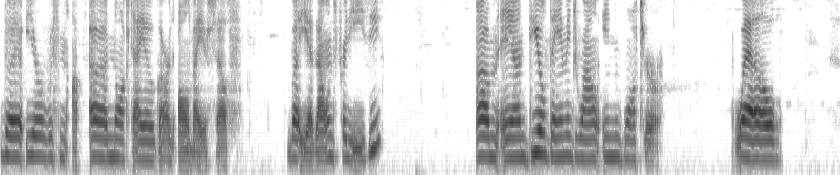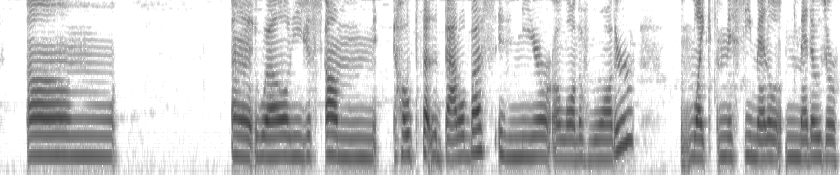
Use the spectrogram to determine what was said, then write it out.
the you're with a uh, knocked IO guard all by yourself. But yeah, that one's pretty easy um, and deal damage while in water. Well, um, uh, well, you just um hope that the battle bus is near a lot of water, like Misty Meadow, Meadows or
